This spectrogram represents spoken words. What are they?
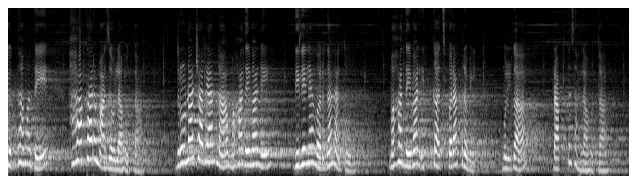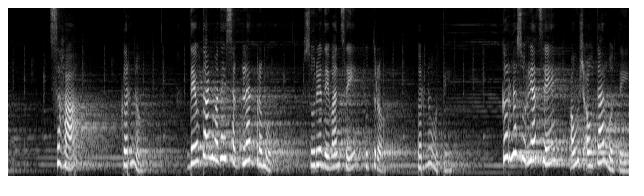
युद्धामध्ये हाहाकार माजवला होता. द्रोणाचार्यांना महादेवाने दिलेल्या वरदानातून महादेवान इतकाच पराक्रमी मुलगा प्राप्त झाला होता. सहा कर्ण. देवतांमध्ये सगळ्यात प्रमुख सूर्यदेवांचे पुत्र कर्ण होते. कर्ण सूर्याचे अंश अवतार होते.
